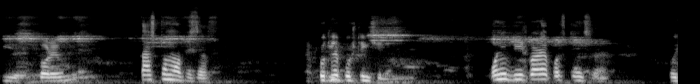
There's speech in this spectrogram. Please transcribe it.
কি করে উনি? কাস্টম অফিসার। কোথায় পোস্টিং ছিলেন উনি বীরপাড়ায় পোস্টিং ছিলেন। ওই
